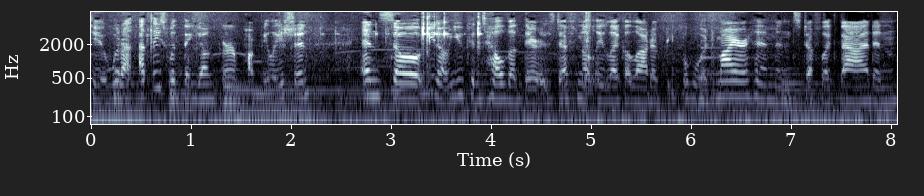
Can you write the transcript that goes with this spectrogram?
too, with, at least with the younger population. And so, you know, you can tell that there is definitely like a lot of people who admire him and stuff like that. And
